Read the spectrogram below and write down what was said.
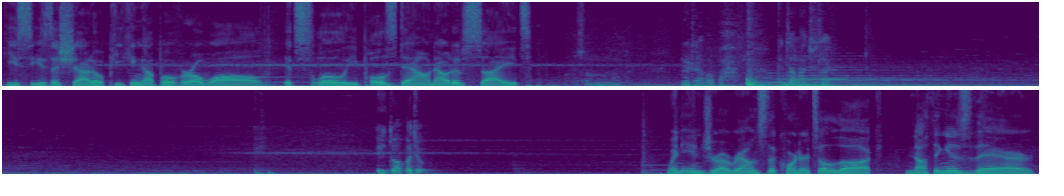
he sees a shadow peeking up over a wall. It slowly pulls down out of sight. Eh, eh? When Indra rounds the corner to look, nothing is there.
